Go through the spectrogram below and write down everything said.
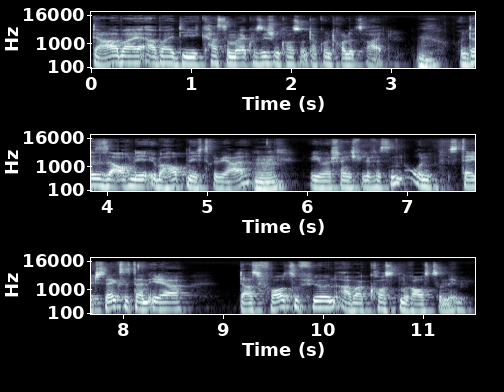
dabei aber die Customer Acquisition Costs unter Kontrolle zu halten. Und das ist auch nie, überhaupt nicht trivial, wie wahrscheinlich viele wissen. Und Stage 6 ist dann eher das fortzuführen, aber Kosten rauszunehmen.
